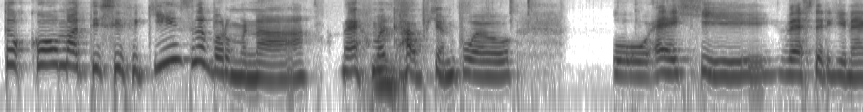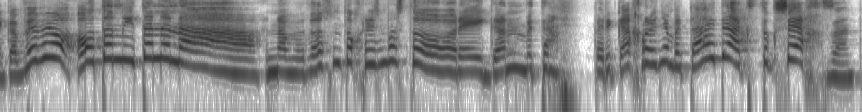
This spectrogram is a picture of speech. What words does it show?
το κόμμα της ηθικής δεν μπορούμε να, να έχουμε κάποιον που, που έχει δεύτερη γυναίκα. Βέβαια, όταν ήταν να, να δώσουν το χρήσμα στο Ρέιγκαν, μετά, μερικά χρόνια μετά, εντάξει, το ξέχασαν.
